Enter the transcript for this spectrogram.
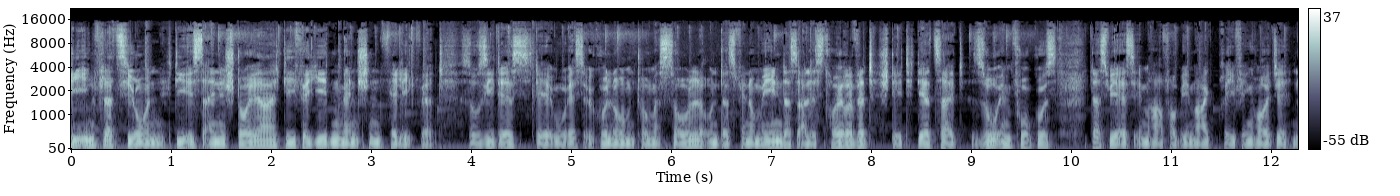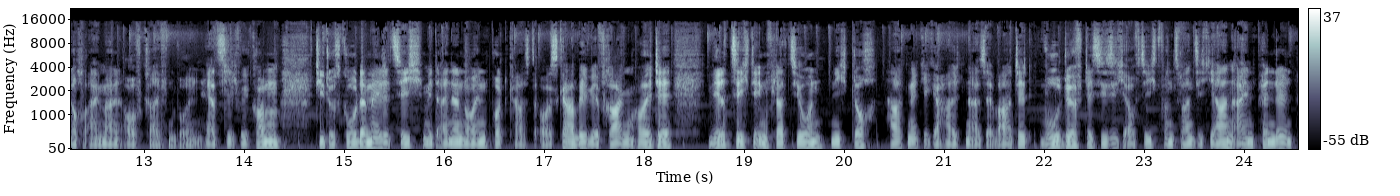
Die Inflation, die ist eine Steuer, die für jeden Menschen fällig wird. So sieht es der US-Ökonom Thomas Sowell und das Phänomen, dass alles teurer wird, steht derzeit so im Fokus, dass wir es im HVB Marktbriefing heute noch einmal aufgreifen wollen. Herzlich willkommen. Titus Koder meldet sich mit einer neuen Podcast-Ausgabe. Wir fragen heute, wird sich die Inflation nicht doch hartnäckiger halten als erwartet? Wo dürfte sie sich auf Sicht von 20 Jahren einpendeln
